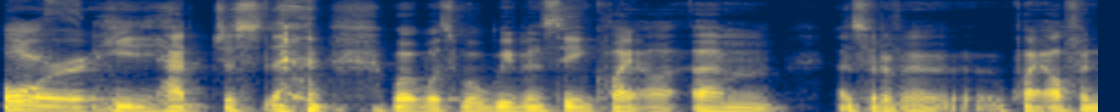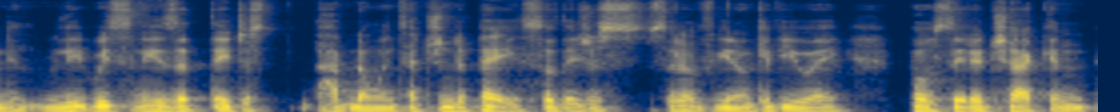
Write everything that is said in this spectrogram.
Yes. or he had just what was what we've been seeing quite uh, um sort of a, quite often recently is that they just have no intention to pay, so they just sort of you know give you a post-dated check and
